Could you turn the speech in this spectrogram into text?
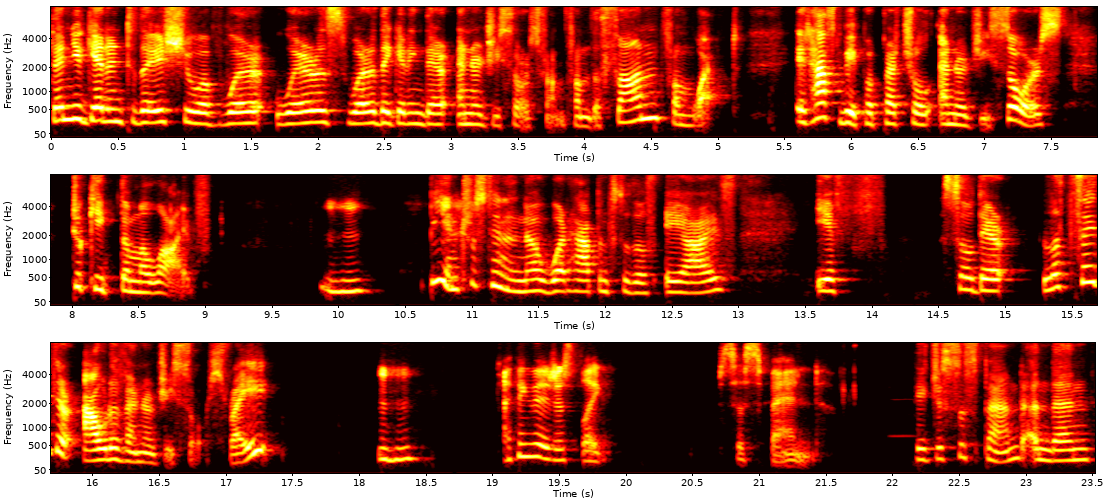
then you get into the issue of where where is where are they getting their energy source from? From the sun? From what? It has to be a perpetual energy source to keep them alive. Mm-hmm. Be interesting to know what happens to those AIs if so they're let's say they're out of energy source, right? Mm-hmm. I think they just like suspend. They just suspend and then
